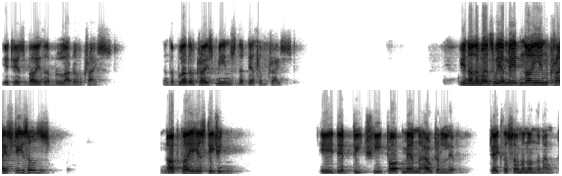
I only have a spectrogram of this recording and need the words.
It is by the blood of Christ. And the blood of Christ means the death of Christ. In other words, we are made nigh in Christ Jesus, not by his teaching. He did teach, he taught men how to live. Take the Sermon on the Mount.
